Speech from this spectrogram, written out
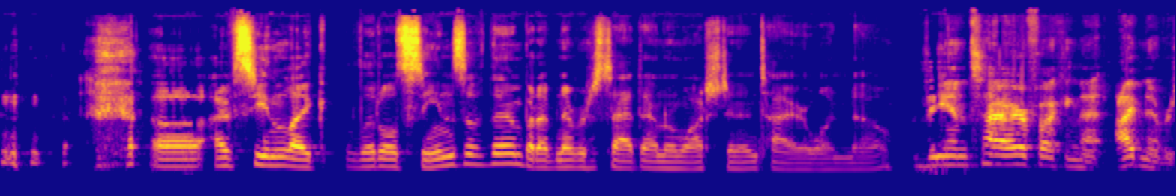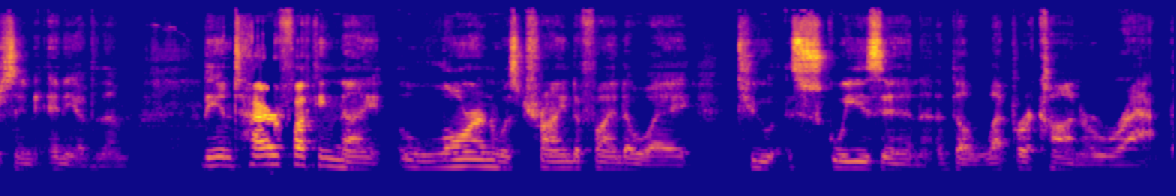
uh, I've seen like little scenes of them, but I've never sat down and watched an entire one. No. The entire fucking night. I've never seen any of them. The entire fucking night, Lauren was trying to find a way to squeeze in the Leprechaun rap.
